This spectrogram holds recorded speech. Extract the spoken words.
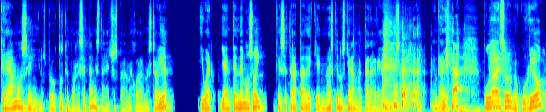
creamos en los productos que nos recetan, están hechos para mejorar nuestra vida. Y bueno, ya entendemos hoy que se trata de que no es que nos quieran matar agregándonos En realidad pudo haber sido lo que ocurrió.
